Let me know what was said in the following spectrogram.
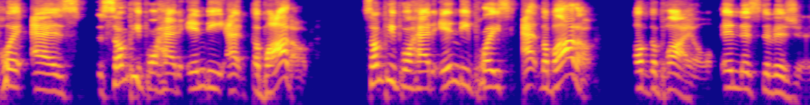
put as some people had Indy at the bottom. Some people had Indy placed at the bottom of the pile in this division.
